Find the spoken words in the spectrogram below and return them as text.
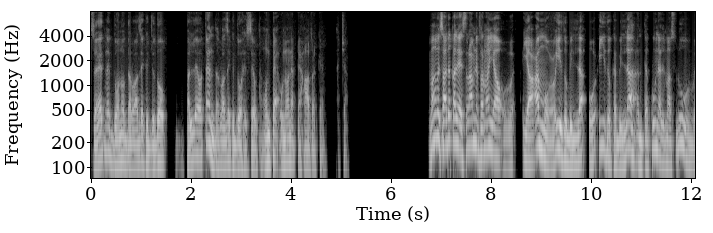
زید نے دونوں دروازے کے جو دو پلے ہوتے ہیں، دروازے کے دو حصے ہوتے ہیں، ان پہ انہوں نے اپنے ہاتھ رکھے اچھا۔ امام صادق علیہ السلام نے فرمایا، یا عم، اعیذ باللہ، اعیذک باللہ ان تکون المسلوب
